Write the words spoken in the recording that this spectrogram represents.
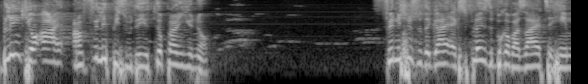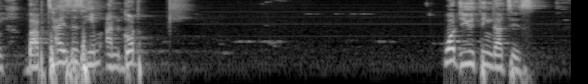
Blink your eye and Philip is with the Ethiopian eunuch. Finishes with the guy, explains the book of Isaiah to him, baptizes him, and God. What do you think that is?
